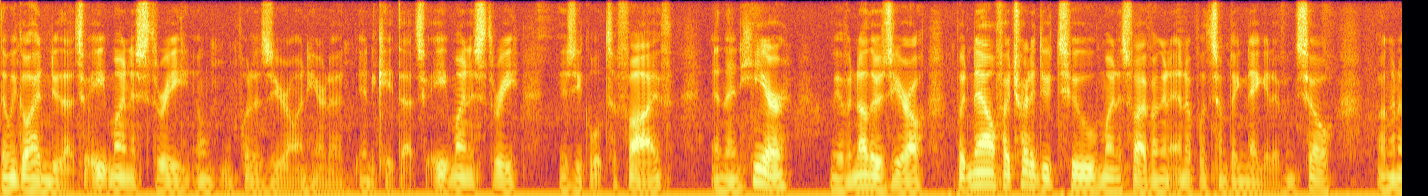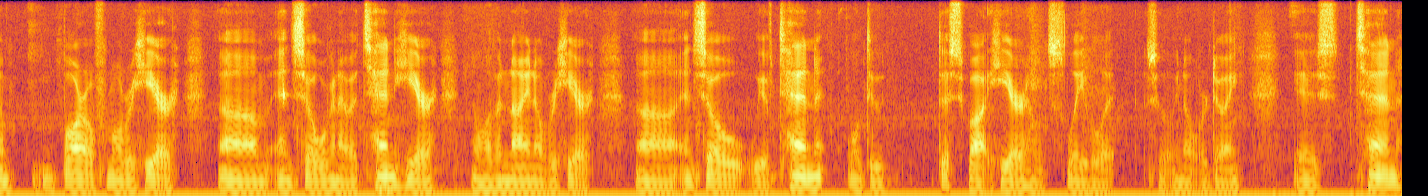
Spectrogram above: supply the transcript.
then we go ahead and do that. So 8 minus 3, and we'll put a 0 in here to indicate that. So 8 minus 3 is equal to 5. And then here, we have another 0. But now if I try to do 2 minus 5, I'm going to end up with something negative. And so I'm going to borrow from over here. Um, and so we're going to have a 10 here, and we'll have a 9 over here. Uh, and so we have 10. We'll do this spot here. Let's label it so that we know what we're doing. Is 10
